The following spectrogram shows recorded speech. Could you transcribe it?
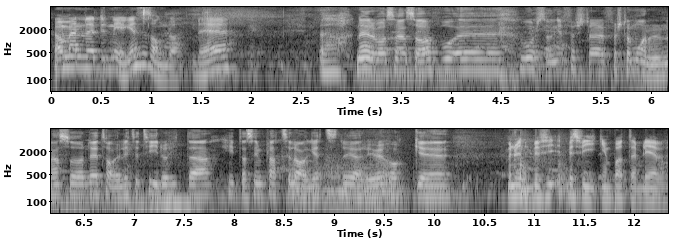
Ja men din egen säsong då? Det... Ja, nej det var som jag sa, vår, eh, vårsäsongen första, första månaderna så det tar ju lite tid att hitta, hitta sin plats i laget. Det gör det ju och eh, Men du är inte besvi- besviken på att det blev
